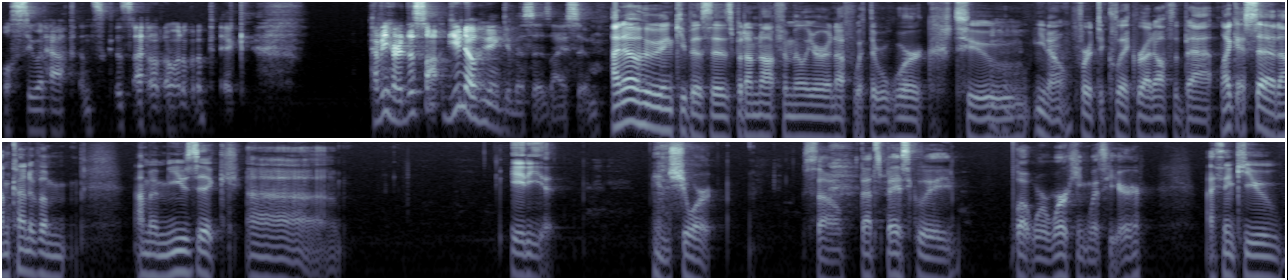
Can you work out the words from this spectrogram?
We'll see what happens because I don't know what I'm going to pick. Have you heard this song? You know who Incubus is, I assume. I know who Incubus is, but I'm not familiar enough with their work to, Mm-hmm. you know, for it to click right off the bat. Like I said, I'm kind of a I'm a music uh idiot in short. So, that's basically what we're working with here. I think you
